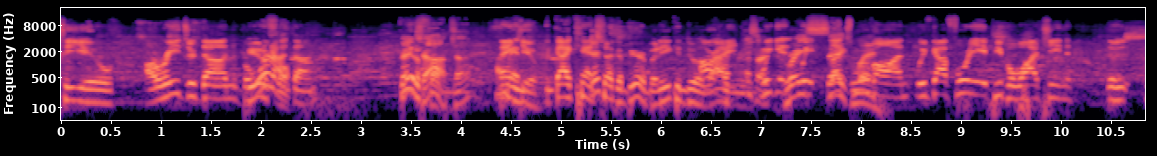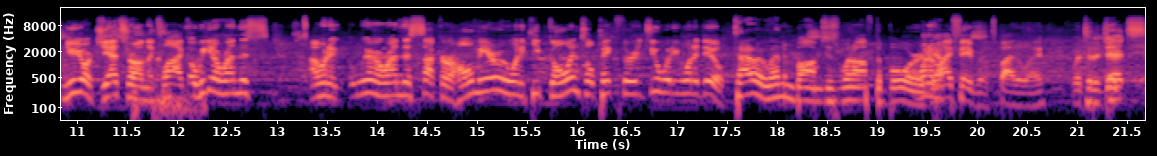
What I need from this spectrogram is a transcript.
to you. Our reads are done, but Beautiful. we're not done. Great Beautiful. job, John. I Thank mean, you. The guy can't It's- chug a beer, but he can do a All live right, read. That's a we get, great we, let's move on. We've got 48 people watching. The New York Jets are on the clock. Are we going to run this? I want to. We're going to run this sucker home here. We want to keep going until pick 32. What do you want to do? Tyler Linderbaum just went off the board. One of Yep. my favorites, by the way. Went to the Jets.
